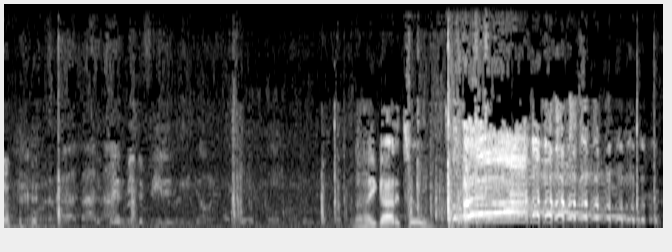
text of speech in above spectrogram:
Huh? Can be defeated. Uh, he got it too. Oh!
